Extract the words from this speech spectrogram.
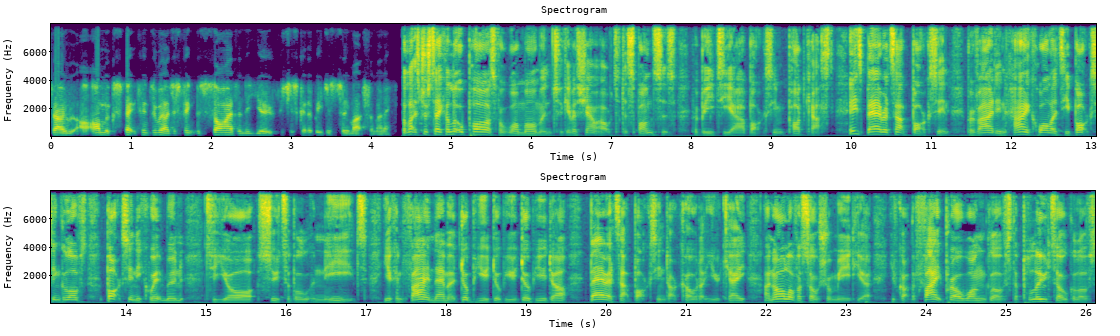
so I'm expecting to win. I just think the size and the youth is just going to be just too much for Manny. But let's just take a little pause for one moment to give a shout out to the sponsors for BTR Boxing Podcast. It's Bear Attack Boxing, providing high quality boxing gloves, boxing equipment to your suitable needs. You can find them at www.bearattackboxing.co.uk and all over social media. You've got the Fight Pro 1 gloves, the Pluto gloves,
